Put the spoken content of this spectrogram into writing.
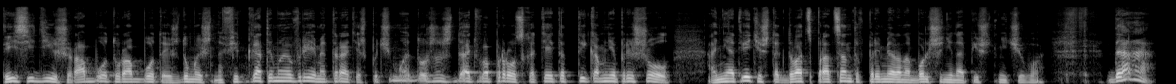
Ты сидишь, работу работаешь, думаешь, нафига ты мое время тратишь? Почему я должен ждать вопрос, хотя это ты ко мне пришел? А не ответишь, так 20% примерно больше не напишут ничего. Да,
